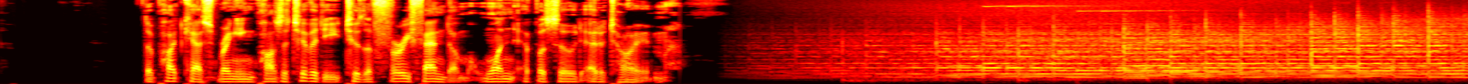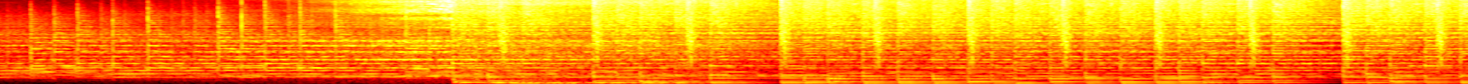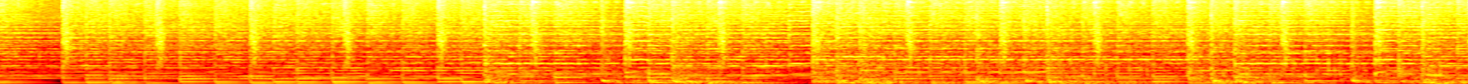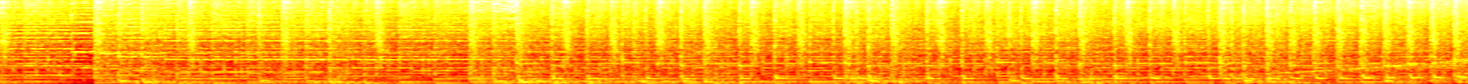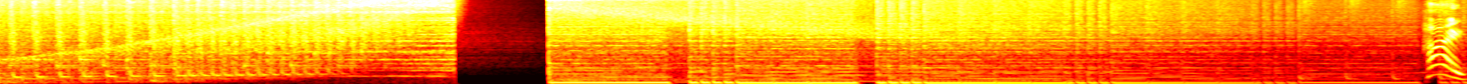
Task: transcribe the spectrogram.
the podcast bringing positivity to the furry fandom one episode at a time.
